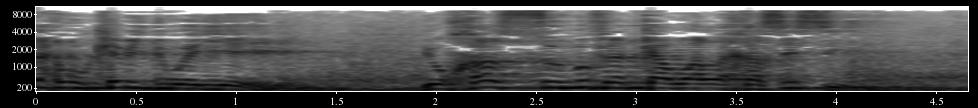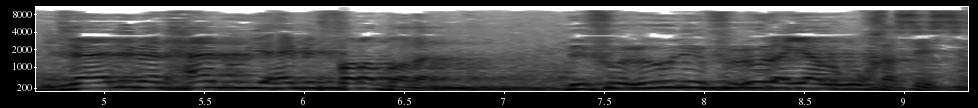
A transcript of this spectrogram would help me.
naxwu kabid weeye. Yukhasu mufradka waa la khasisi haaliban xaal uu yahay mid fara badan. Bifucuulin fucuul ayaa lagu khasisi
